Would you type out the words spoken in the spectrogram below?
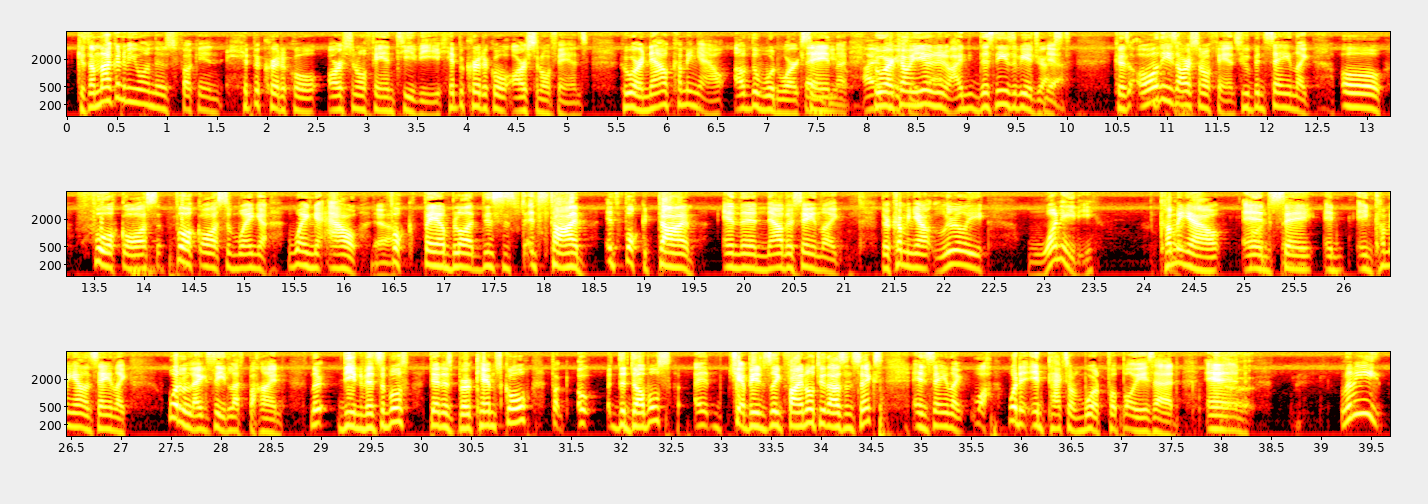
Because I'm not going to be one of those fucking hypocritical Arsenal fan TV, hypocritical Arsenal fans who are now coming out of the woodwork Thank saying you. I who are coming. No, no, no. I, this needs to be addressed. Yeah. Because all these Arsenal fans who've been saying like, "Oh, fuck Arsene, fuck Arsene, Wenger, Wenger out, Yeah. fuck fan blood. This is it's time, it's fucking time." And then now they're saying like they're coming out literally 180, coming out and saying and and coming out and saying like, "What a legacy left behind." The Invincibles, Dennis Bergkamp's goal, fuck, oh, the doubles, uh, Champions League final 2006, and saying like, wow, what an impact on world football he's had. And let me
